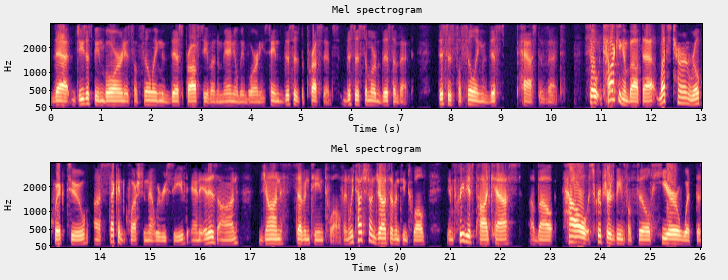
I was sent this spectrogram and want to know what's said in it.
that Jesus being born is fulfilling this prophecy of an Emmanuel being born. He's saying this is the precedence. This is similar to this event. This is fulfilling this past event. So talking about that, let's turn real quick to a second question that we received, and it is on John 17:12. And we touched on John 17:12 in previous podcasts about how scripture is being fulfilled here with the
